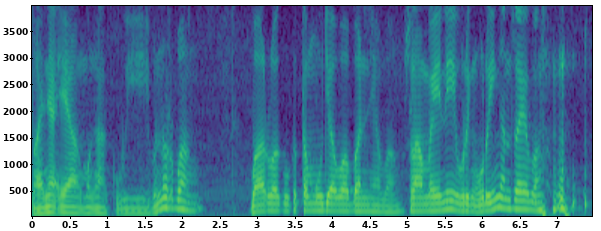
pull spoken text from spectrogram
banyak yang mengakui. Bener bang. Baru aku ketemu jawabannya bang. Selama ini uring-uringan saya bang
